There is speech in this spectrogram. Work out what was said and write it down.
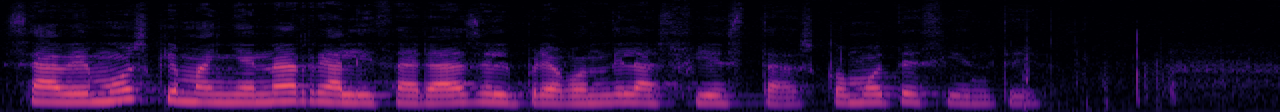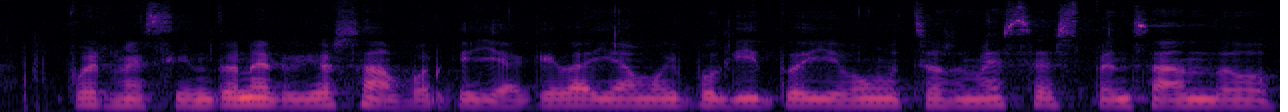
Sabemos que mañana realizarás el pregón de las fiestas. ¿Cómo te sientes? Pues me siento nerviosa porque ya queda ya muy poquito. Llevo muchos meses pensando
